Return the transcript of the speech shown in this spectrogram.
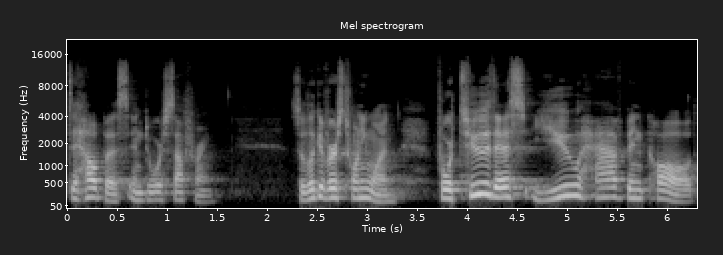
to help us endure suffering. So look at verse 21. For to this you have been called,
